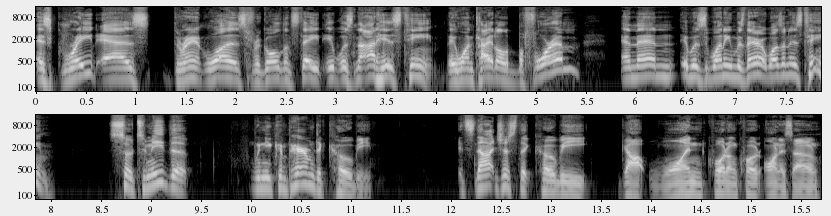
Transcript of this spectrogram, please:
as great as Durant was for Golden State, it was not his team. They won title before him, and then it was when he was there, it wasn't his team. So to me, the when you compare him to Kobe, it's not just that Kobe got one quote unquote on his own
